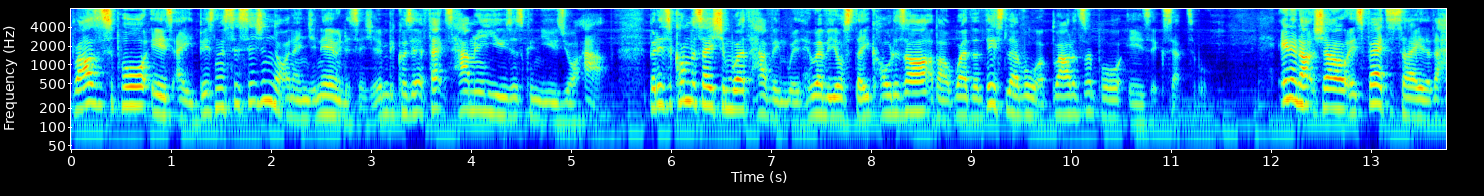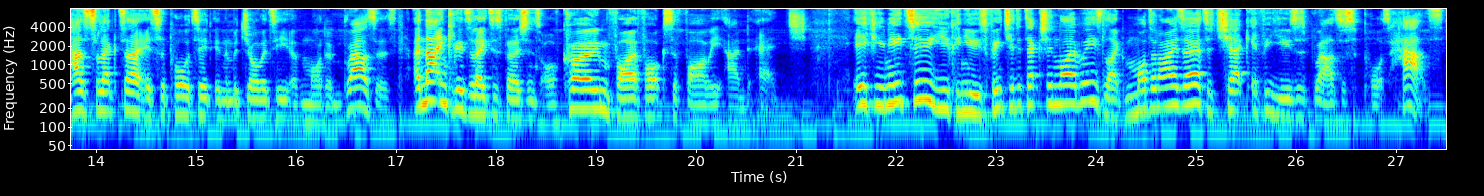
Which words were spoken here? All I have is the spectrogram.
Browser support is a business decision, not an engineering decision, because it affects how many users can use your app. But it's a conversation worth having with whoever your stakeholders are about whether this level of browser support is acceptable. In a nutshell, it's fair to say that the HAS selector is supported in the majority of modern browsers, and that includes the latest versions of Chrome, Firefox, Safari, and Edge. If you need to, you can use feature detection libraries like Modernizr to check if a user's browser supports HAS.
